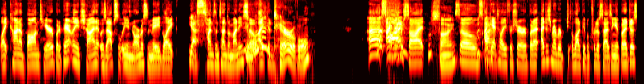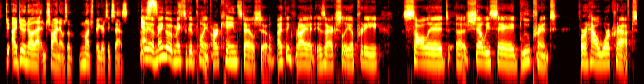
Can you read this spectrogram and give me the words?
like kind of bombed here, but apparently in China it was absolutely enormous and made like Yes. tons and tons of money. it so wasn't I could. terrible. Uh, was I never saw it, It was fine. so was I can't tell you for sure. But I, I just remember p- a lot of people criticizing it. But I just do, I do know that in China it was a much bigger success. Oh, yeah, Mango makes a good point. Arcane style show. I think Riot is actually a pretty solid, uh, shall we say, blueprint for how Warcraft,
